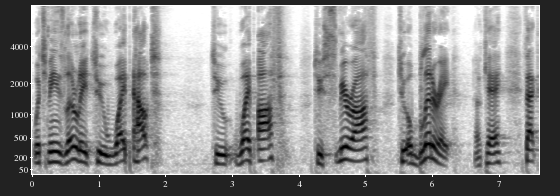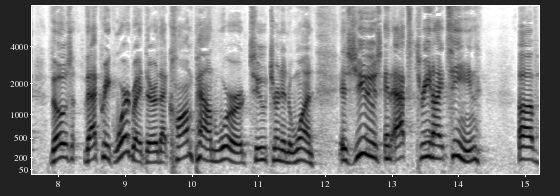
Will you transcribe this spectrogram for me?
which means literally to wipe out, to wipe off, to smear off, to obliterate. Okay? In fact, those, that Greek word right there, that compound word, two turned into one, is used in Acts 3.19 of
